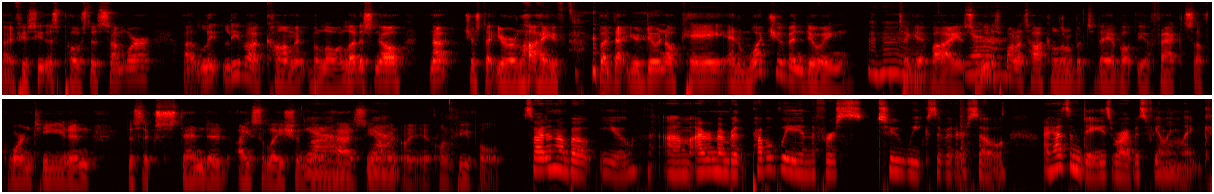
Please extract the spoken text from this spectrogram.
Uh, if you see this posted somewhere, uh, le- leave a comment below and let us know not just that you're alive, but that you're doing okay and what you've been doing to get by. And so we just want to talk a little bit today about the effects of quarantine and this extended isolation that it has, you yeah. know, on, on people. So I don't know about you. Um, I remember probably in the first two weeks of it or so, I had some days where I was feeling like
